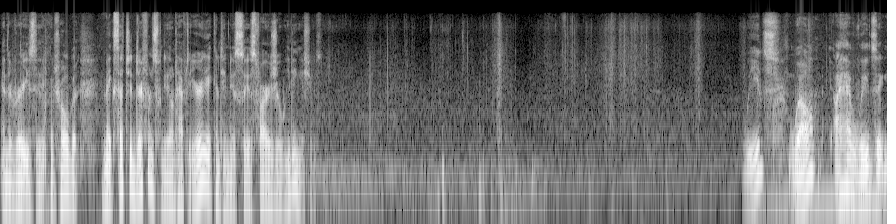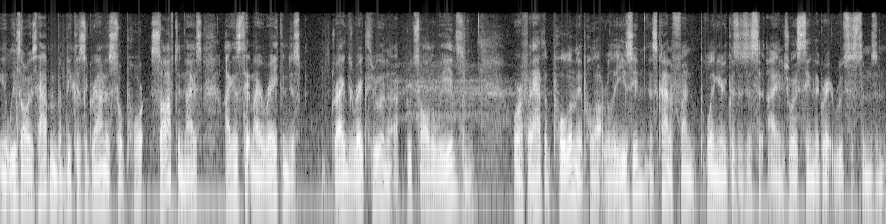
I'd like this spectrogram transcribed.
and they're very easy to control. But it makes such a difference when you don't have to irrigate continuously as far as your weeding issues. Weeds? Well, I have weeds. Weeds always happen, but because the ground is so poor, soft and nice, I can just take my rake and just drag the rake through and it uproots all the weeds. And, or if I have to pull them, they pull out really easy. And it's kind of fun pulling here because it's just I enjoy seeing the great root systems and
